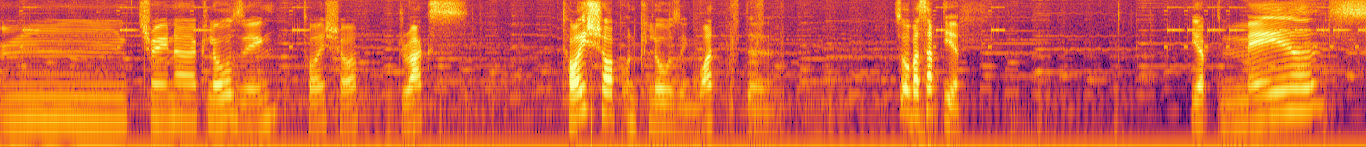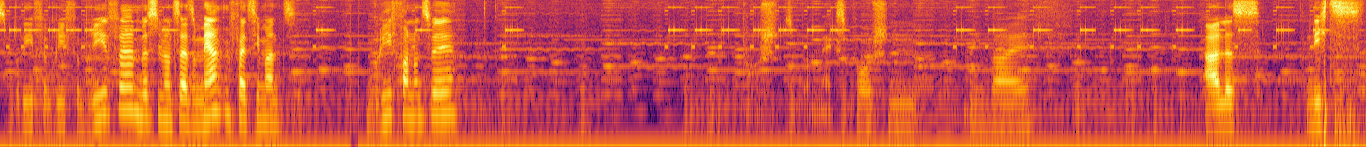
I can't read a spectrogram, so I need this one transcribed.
Mm, Trainer, Closing, Toy Shop, Drugs. Toy Shop und Closing. What the... So, was habt ihr? Ihr habt Mails, Briefe, Briefe, Briefe. Müssen wir uns also merken, falls jemand einen Brief von uns will. Potion, Super Max Potion, Revive. Alles nichts,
